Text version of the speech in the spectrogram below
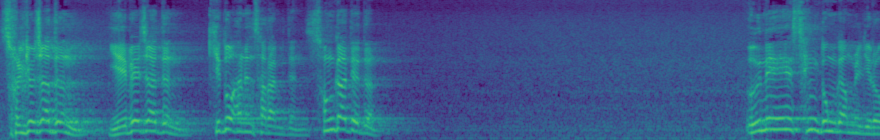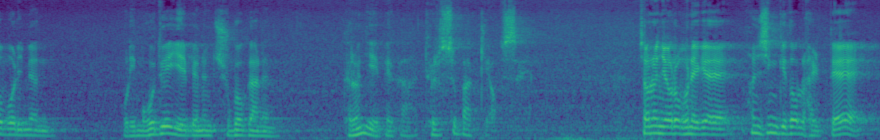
설교자든 예배자든 기도하는 사람이든 성가대든 은혜의 생동감을 잃어버리면 우리 모두의 예배는 죽어가는 그런 예배가 될 수밖에 없어요. 저는 여러분에게 헌신 기도를 할 때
